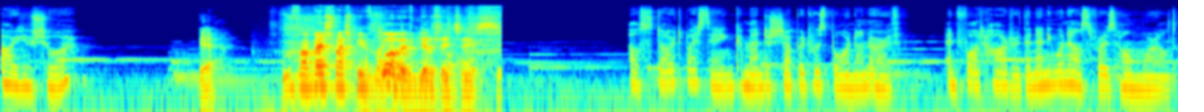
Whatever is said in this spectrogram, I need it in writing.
Are you sure? Yeah. Kurwa, weszłaś mi w I'd like głowę w pierwszej części. I'll start by saying Commander Shepard was born on Earth and fought harder than anyone else for his homeworld.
